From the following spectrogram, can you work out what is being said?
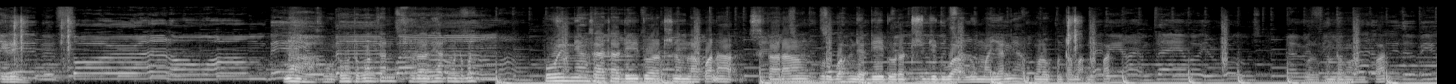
kirim. Nah teman-teman kan sudah lihat teman-teman poin yang saya tadi 268 ah, sekarang berubah menjadi 272 lumayan ya walaupun tambah 4 walaupun tambah 4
